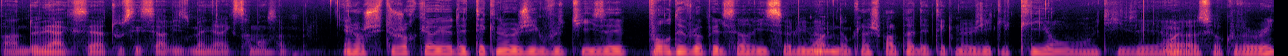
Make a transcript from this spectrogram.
enfin, donner accès à tous ces services de manière extrêmement simple. Alors, je suis toujours curieux des technologies que vous utilisez pour développer le service lui-même. Donc là, je ne parle pas des technologies que les clients vont utiliser euh, sur Covery.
